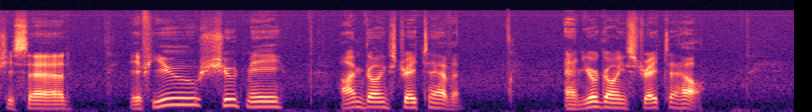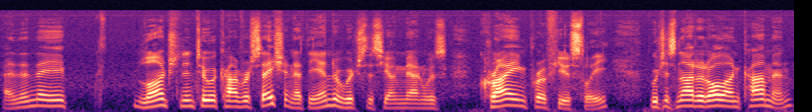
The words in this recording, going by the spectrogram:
She said, if you shoot me, I'm going straight to heaven and you're going straight to hell. And then they launched into a conversation at the end of which this young man was crying profusely, which is not at all uncommon,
